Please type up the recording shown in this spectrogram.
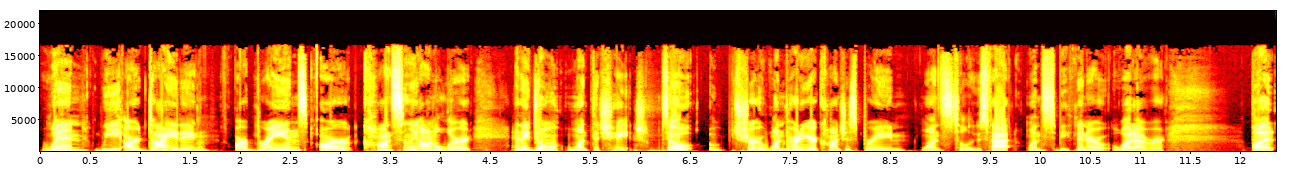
When we are dieting, our brains are constantly on alert and they don't want the change. So, sure, one part of your conscious brain wants to lose fat, wants to be thinner, whatever. But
